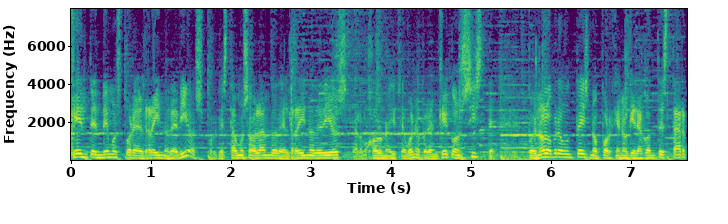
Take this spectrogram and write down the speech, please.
qué entendemos por el reino de Dios, porque estamos hablando del reino de Dios y a lo mejor uno dice, bueno, pero ¿en qué consiste? Pues no lo preguntéis, no porque no quiera contestar,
